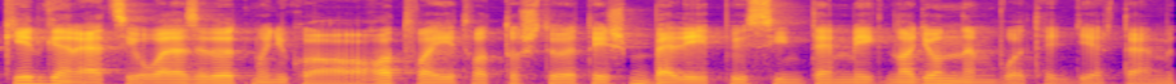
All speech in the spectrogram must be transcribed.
két generációval ezelőtt mondjuk a 67 wattos töltés belépő szinten még nagyon nem volt egyértelmű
